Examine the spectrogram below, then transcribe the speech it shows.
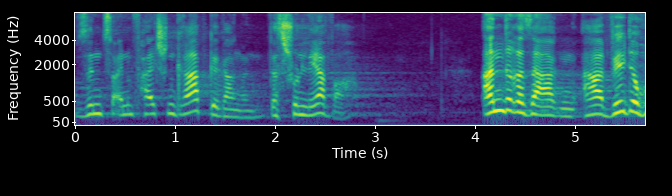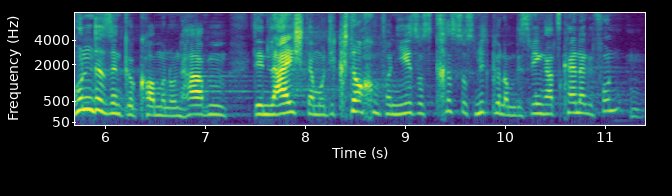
sind zu einem falschen Grab gegangen, das schon leer war. Andere sagen, ah, wilde Hunde sind gekommen und haben den Leichnam und die Knochen von Jesus Christus mitgenommen, deswegen hat es keiner gefunden.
